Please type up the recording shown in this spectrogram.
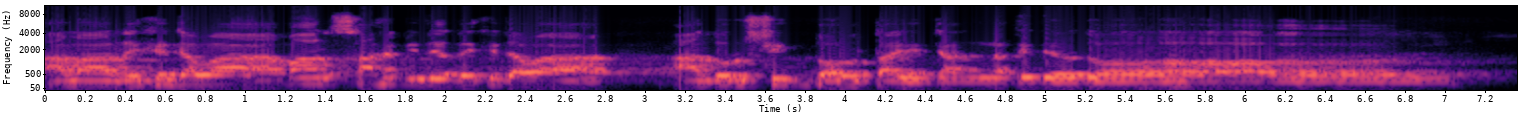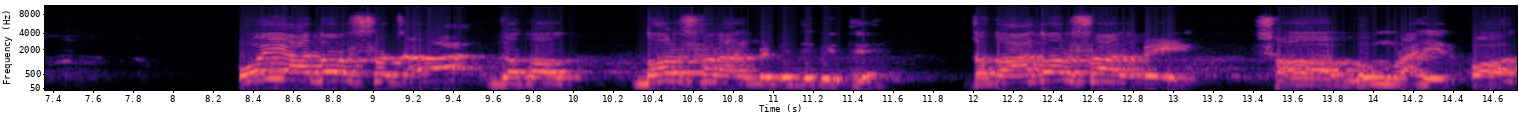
আমার রেখে যাওয়া, আমার সাহাবীদের রেখে যাওয়া আদর্শিক দলটাই জান্নাতীদের দল। ওই আদর্শ ছাড়া যত দর্শন আসবে পৃথিবীতে, যত আদর্শ আসবে, সব গুমরাহির পথ,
